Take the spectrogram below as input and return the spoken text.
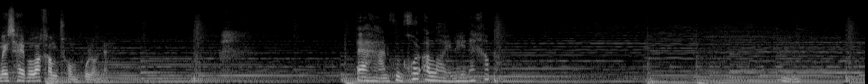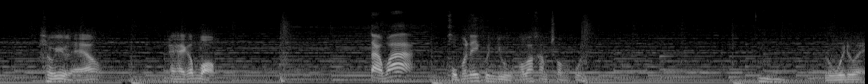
ไม่ใช่เพราะว่าคำชมคุณหรอกนะ แต่อาหารคุณโคตรอร่อยเลยนะครับ รู้อยู่แล้ว ใครๆก็บอก แต่ว่าผมไม่ได้ให้คุณอยู่เพราะว่าคำชมคุณอืมรู้ ไว้ด้วย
